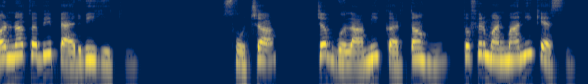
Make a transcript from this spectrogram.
और न कभी पैरवी ही की। सोचा जब गुलामी करता हूँ तो फिर मनमानी कैसी?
